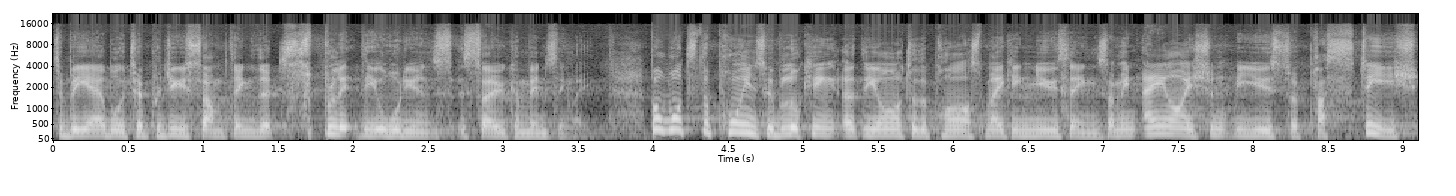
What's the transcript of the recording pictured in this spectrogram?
to be able to produce something that split the audience so convincingly. But what's the point of looking at the art of the past, making new things? I mean, AI shouldn't be used for pastiche.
